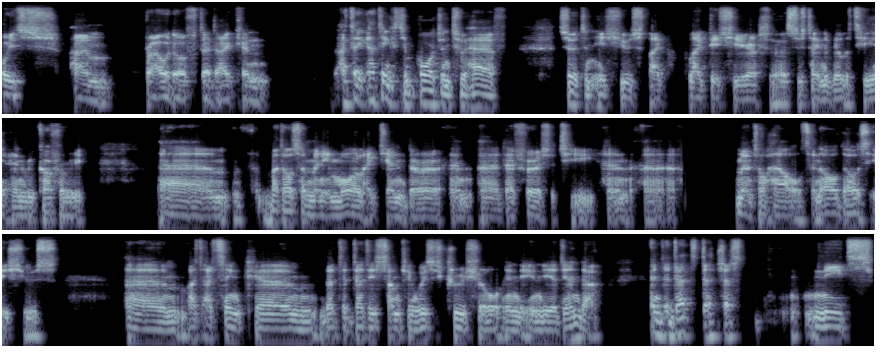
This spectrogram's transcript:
which I'm proud of that I can. I think I think it's important to have certain issues like like this year, so sustainability and recovery, um, but also many more like gender and uh, diversity and uh, mental health and all those issues um, I, I, think um, that that is something which is crucial in the in the agenda, and that that just needs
